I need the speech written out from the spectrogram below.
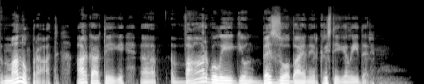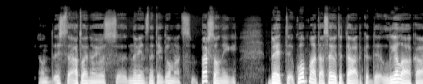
manuprāt, ārkārtīgi uh, vārgulīgi un bezzobaini ir kristīgie līderi. Un es atvainojos, neviens netiek domāts personīgi, bet kopumā tā sajūta ir tāda, ka lielākā,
